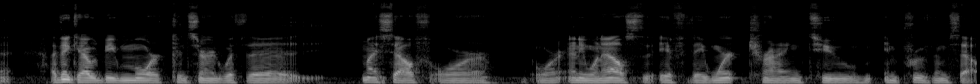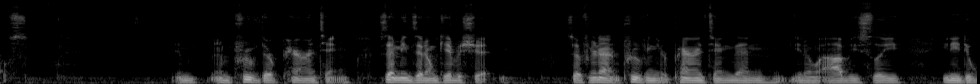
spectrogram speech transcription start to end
Uh, I think I would be more concerned with uh, myself or or anyone else if they weren't trying to improve themselves, Im- improve their parenting, because that means they don't give a shit. So if you're not improving your parenting, then you know obviously you need to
